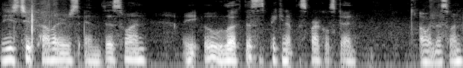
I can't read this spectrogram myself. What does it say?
these two colors and this one. Oh, look, this is picking up the sparkles good. Oh, and this one.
